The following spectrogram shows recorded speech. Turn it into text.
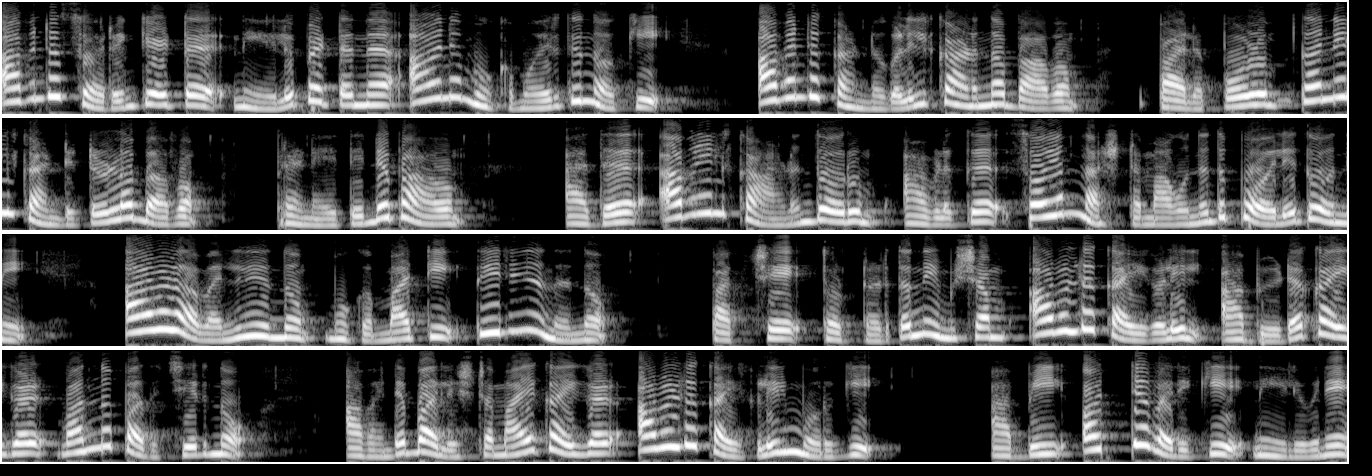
അവന്റെ സ്വരം കേട്ട് നീലു പെട്ടെന്ന് അവനെ മുഖമുയർത്തി നോക്കി. അവന്റെ കണ്ണുകളിൽ കാണുന്ന ഭാവം പലപ്പോഴും തന്നിൽ കണ്ടിട്ടുള്ള ഭാവം പ്രണയത്തിന്റെ ഭാവം അത് അവനിൽ കാണും തോറും അവൾക്ക് സ്വയം നഷ്ടമാകുന്നത് പോലെ തോന്നി. അവൾ അവനിൽ നിന്നും മുഖം മാറ്റി തിരിഞ്ഞു നിന്നു. പക്ഷേ തൊട്ടടുത്ത നിമിഷം അവളുടെ കൈകളിൽ അബിയുടെ കൈകൾ വന്നു പതിച്ചിരുന്നു. അവന്റെ ബലിഷ്ഠമായ കൈകൾ അവളുടെ കൈകളിൽ മുറുകി. അബി ഒറ്റ വരിക്ക് നീലുവിനെ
